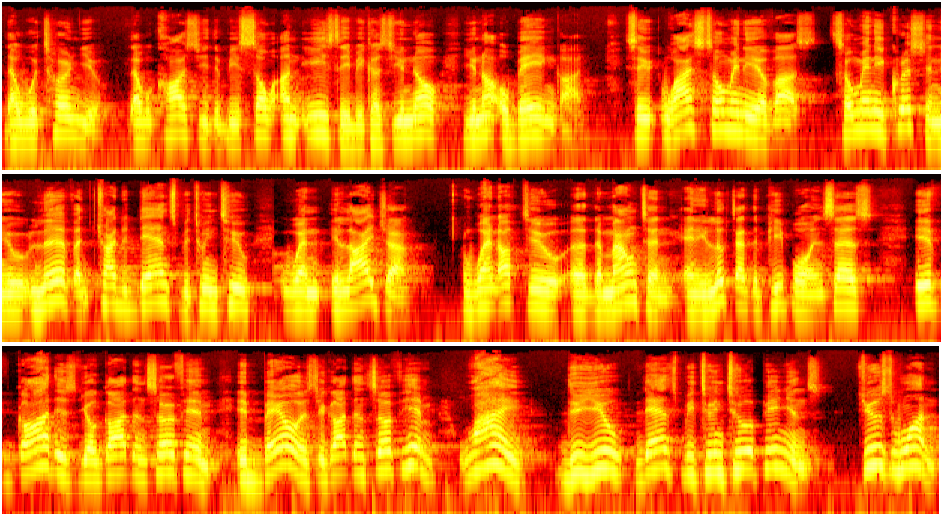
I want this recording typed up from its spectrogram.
that will turn you, that will cause you to be so uneasy because you know you're not obeying God. See, why so many of us, so many Christians who live and try to dance between two, when Elijah went up to uh, the mountain and he looked at the people and says, if God is your God, then serve him. If Baal is your God, then serve him. Why do you dance between two opinions? Choose one.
